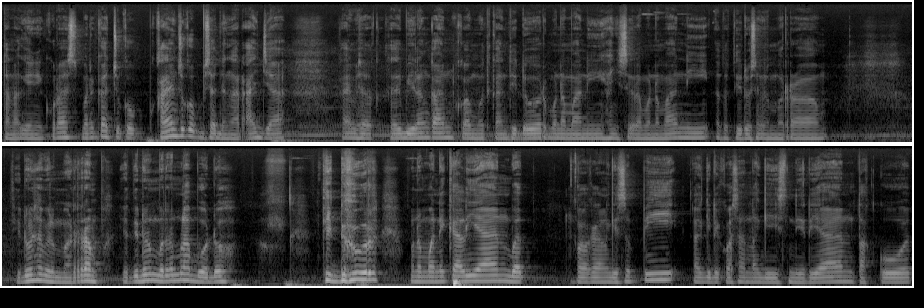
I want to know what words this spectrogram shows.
tenaga yang dikuras. Mereka cukup kalian cukup bisa dengar aja. Kalian bisa kalian bilang kan kalau mau tekan tidur menemani hanya segera menemani atau tidur sambil merem. Tidur sambil merem? Ya tidur merem lah bodoh. Tidur menemani kalian buat kalau kalian lagi sepi lagi di kosan lagi sendirian takut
